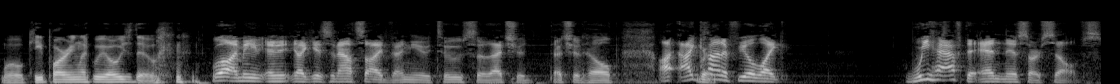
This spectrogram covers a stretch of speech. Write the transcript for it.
we'll keep partying like we always do. Well, I mean, and it, like it's an outside venue too, so that should that should help. I, I kind of feel like we have to end this ourselves.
